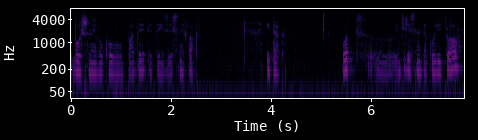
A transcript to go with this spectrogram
больше на его голову падает. Это известный факт. Итак, вот э, интересный такой ритуал –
